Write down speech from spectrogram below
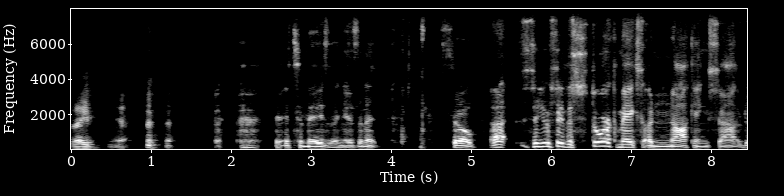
right? Yeah. it's amazing, isn't it? So, uh, so you say the stork makes a knocking sound.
